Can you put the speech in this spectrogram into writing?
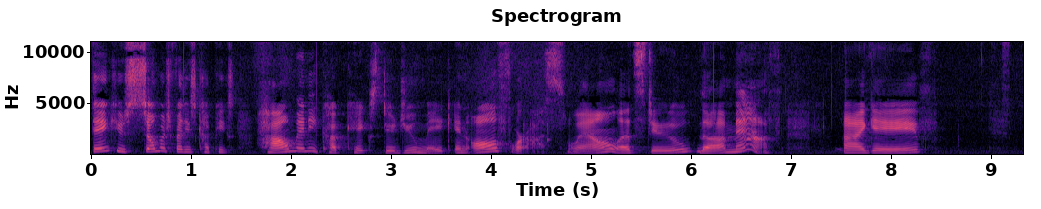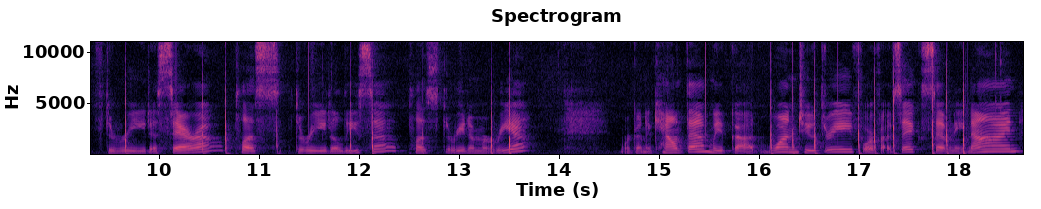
Thank you so much for these cupcakes. How many cupcakes did you make in all for us? Well, let's do the math. I gave three to Sarah, plus three to Lisa, plus three to Maria. We're going to count them. We've got one, two, three, four, five, six, seven, eight, nine.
